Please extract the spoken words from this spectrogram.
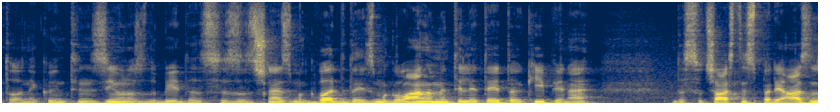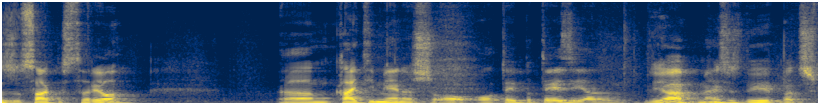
to neko intenzivnost dobi, da se začne zmagovati, da je zmagovalna mentaliteta v ekipi, ne? da so časni sprijazni z vsako stvarjo. Um, kaj ti meniš o, o tej potezi? Ali? Ja, meni se zdi pač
